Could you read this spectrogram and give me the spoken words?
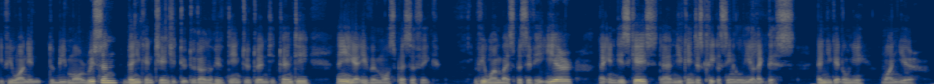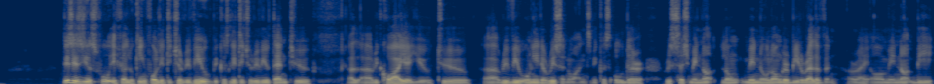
If you want it to be more recent, then you can change it to 2015 to 2020. Then you get even more specific. If you want by specific year, like in this case, then you can just click a single year like this. Then you get only one year. This is useful if you're looking for literature review because literature review tend to uh, uh, require you to uh, review only the recent ones because older research may not long may no longer be relevant all right or may not be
